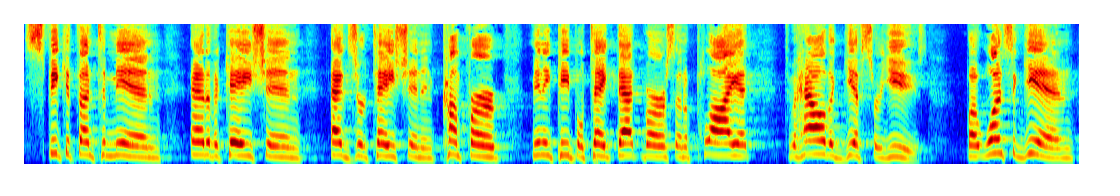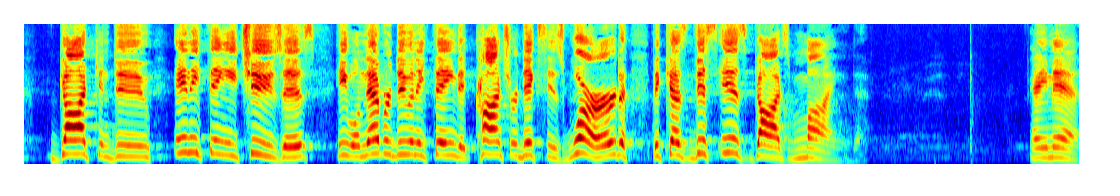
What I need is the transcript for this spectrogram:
speaketh unto men edification, exhortation, and comfort. Many people take that verse and apply it to how the gifts are used. But once again, God can do anything He chooses. He will never do anything that contradicts His word because this is God's mind. Amen.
